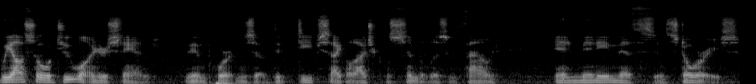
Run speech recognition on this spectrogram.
we also do understand the importance of the deep psychological symbolism found in many myths and stories.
